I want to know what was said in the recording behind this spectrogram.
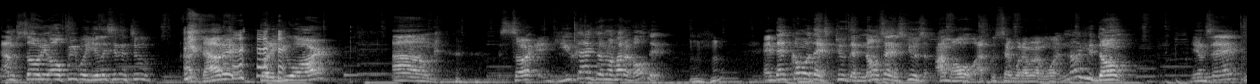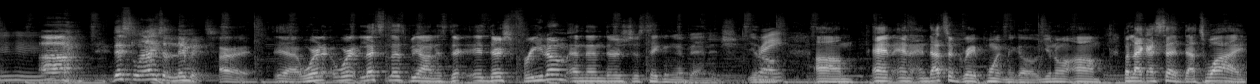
I'm sorry, old people you're listening to. I doubt it, but if you are, um, sorry, you guys don't know how to hold it. Mm-hmm. And then come with that excuse, the nonsense excuse. I'm old. I could say whatever I want. No, you don't. You know what I'm saying? Mm-hmm. Uh, this line's a limit. All right. Yeah. We're we're let's let's be honest. There, there's freedom, and then there's just taking advantage. You know. Right. Um. And and and that's a great point, Miguel. You know. Um. But like I said, that's why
